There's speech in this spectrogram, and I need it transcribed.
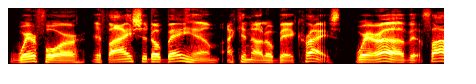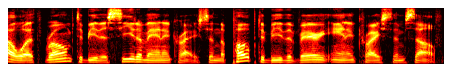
Wherefore, if I should obey him, I cannot obey Christ. Whereof it followeth Rome to be the seat of Antichrist, and the Pope to be the very Antichrist himself.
